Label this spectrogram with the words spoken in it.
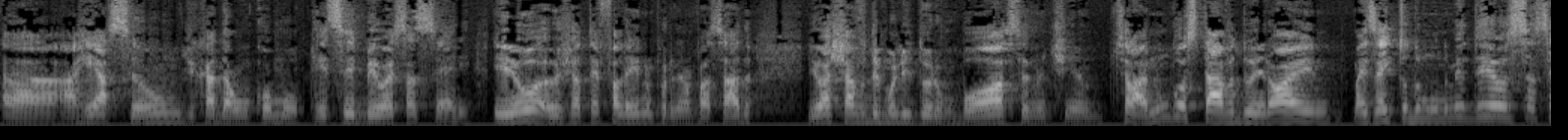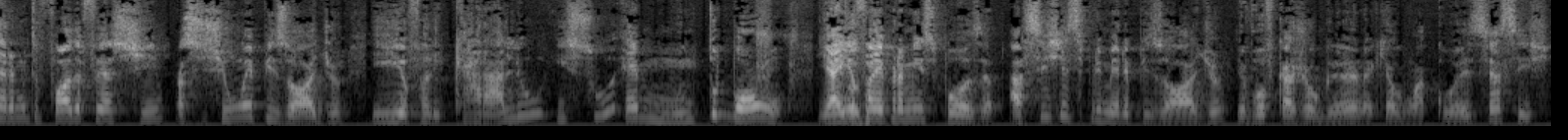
a- a reação de cada um como recebeu essa série. Eu, eu já até falei no programa passado, eu achava o Demolidor um bosta, eu não tinha, sei lá, não gostava do herói, mas aí todo mundo, meu Deus, essa série é muito foda, eu fui assistir, assisti um episódio e eu falei, caralho, isso é muito bom. E aí eu falei pra minha esposa, assiste esse primeiro episódio, eu vou ficar jogando aqui alguma coisa, você assiste.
